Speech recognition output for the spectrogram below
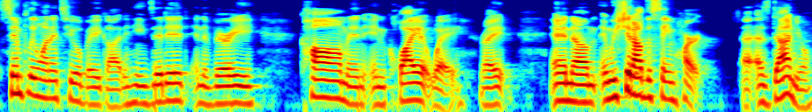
simply wanted to obey God, and he did it in a very calm and, and quiet way, right? And um, and we should have the same heart as Daniel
